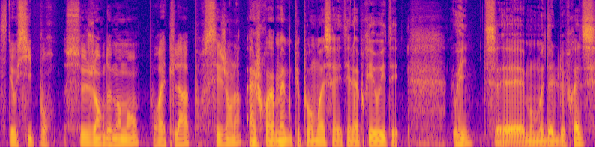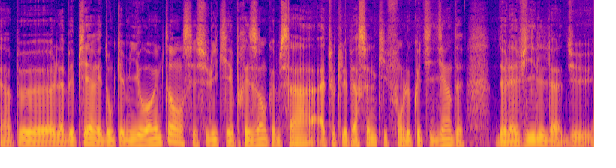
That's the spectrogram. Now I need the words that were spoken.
c'était aussi pour ce genre de moment, pour être là, pour ces gens-là? Ah, Je crois même que pour moi, ça a été la priorité. Oui, c'est mon modèle de Fred, c'est un peu euh, l'abbé Pierre et donc Camillo en même temps. C'est celui qui est présent comme ça à toutes les personnes qui font le quotidien de, de la ville, du,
